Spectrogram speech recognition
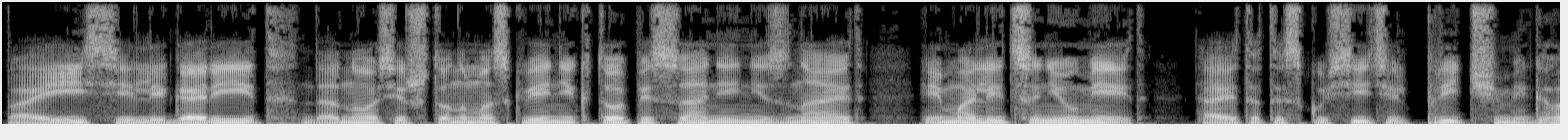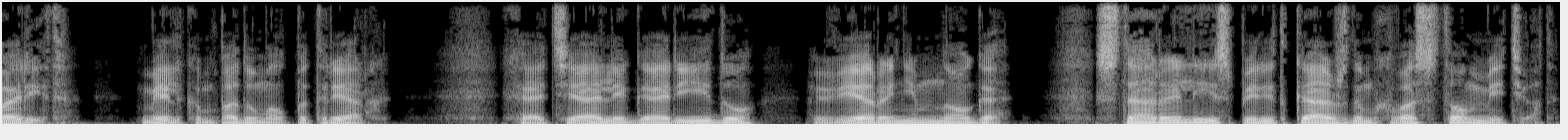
Паисий Легорит доносит, что на Москве никто Писания не знает и молиться не умеет, а этот искуситель притчами говорит, — мельком подумал патриарх. Хотя Легориду веры немного. Старый лис перед каждым хвостом метет.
